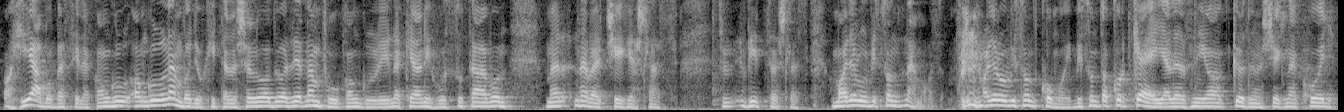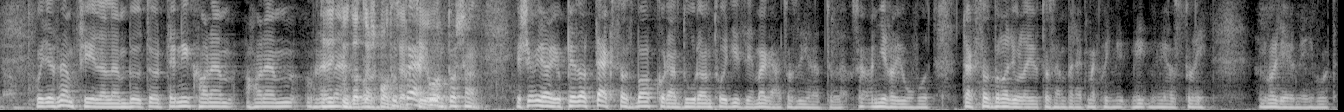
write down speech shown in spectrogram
A hiába beszélek angolul, angolul nem vagyok hiteles előadó, azért nem fogok angolul énekelni hosszú távon, mert nevetséges lesz vicces lesz. A magyarul viszont nem az. A magyarul viszont komoly. Viszont akkor kell jelezni a közönségnek, hogy, hogy ez nem félelemből történik, hanem, hanem, hanem ez egy tudatos van. koncepció. Pontosan. És olyan jó, például Texasban akkor durant, hogy izé megállt az élettől. Annyira jó volt. Texasban nagyon lejött az embereknek, hogy mi, mi, mi a sztori. Nagy élmény volt.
